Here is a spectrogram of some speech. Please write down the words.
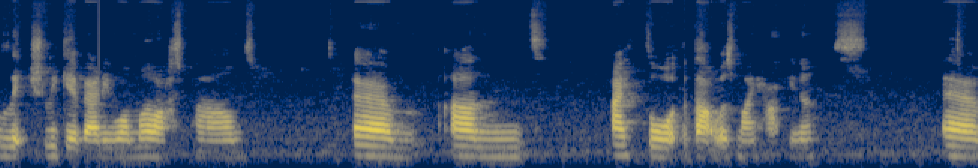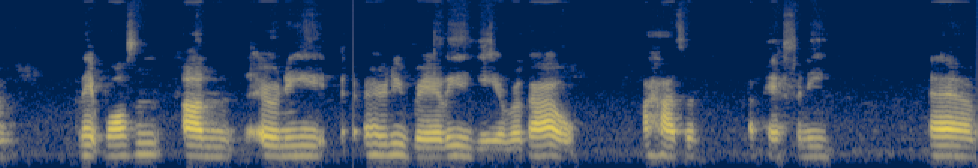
literally give anyone my last pound, um, and I thought that that was my happiness, um, and it wasn't. And only only really a year ago, I had an epiphany, um,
